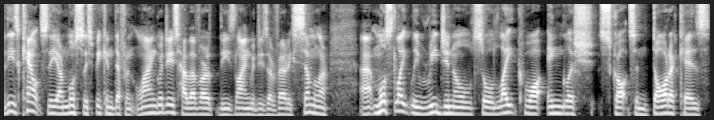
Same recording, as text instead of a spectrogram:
these Celts, they are mostly speaking different languages, however, these languages are very similar uh, most likely regional, so like what English, Scots, and Doric is.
